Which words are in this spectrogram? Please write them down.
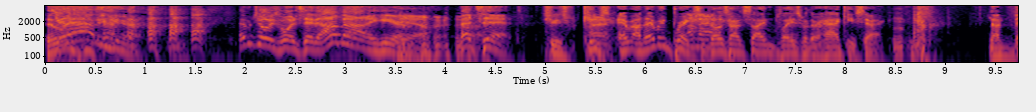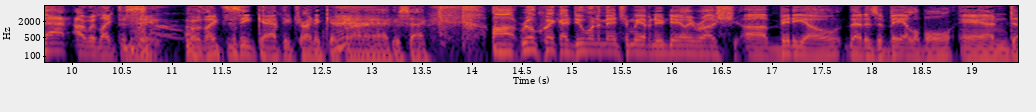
Get out of here. Haven't you always wanted to say that? I'm out of here. Yeah. That's it. She keeps on every break. I'm she out. goes outside and plays with her hacky sack. Now that I would like to see. I would like to see Kathy trying to kick around a hacky sack. Uh, real quick, I do want to mention we have a new Daily Rush uh, video that is available, and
